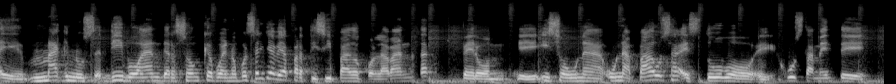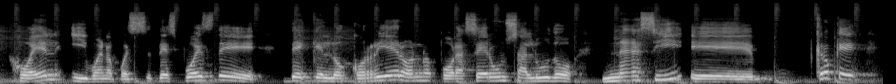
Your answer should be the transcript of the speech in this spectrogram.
eh, Magnus Divo Anderson, que bueno pues él ya había participado con la banda, pero hizo una, una pausa, estuvo justamente Joel y bueno pues después de de que lo corrieron por hacer un saludo nazi. Eh, creo que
